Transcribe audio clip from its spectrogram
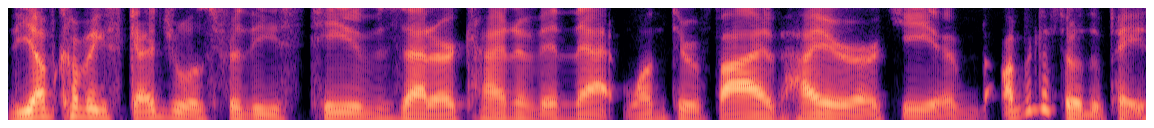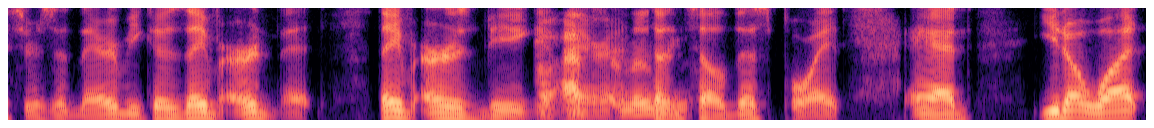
the upcoming schedules for these teams that are kind of in that one through five hierarchy. And I'm going to throw the Pacers in there because they've earned it. They've earned being oh, in there until this point. And you know what?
